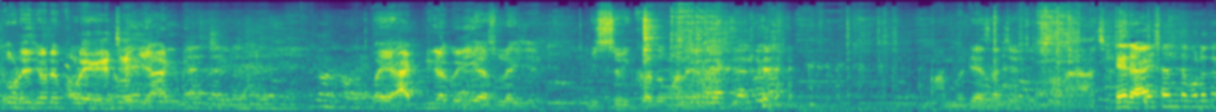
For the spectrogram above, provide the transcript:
জোরে জোরে পড়ে গেছে এই হাড্ডি। ভাই হাড্ডিটা বেরিয়ে আসলো এই যে। বিশ্ববিখ্যাত মানে মানমেটিয়াস আছে? হ্যাঁ, আছে। এ রাইস আনতে বলে তো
